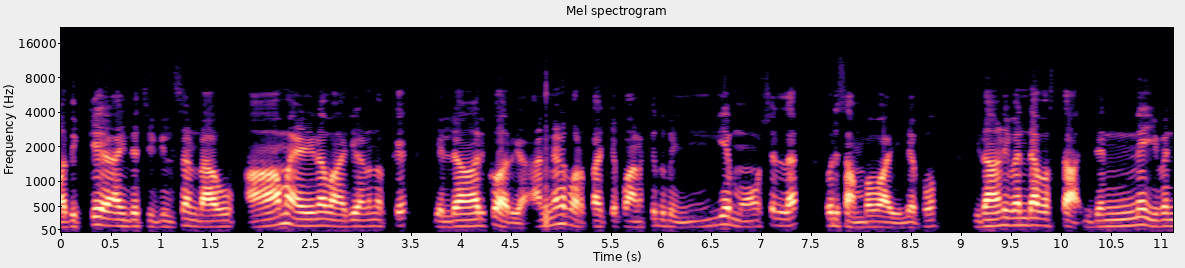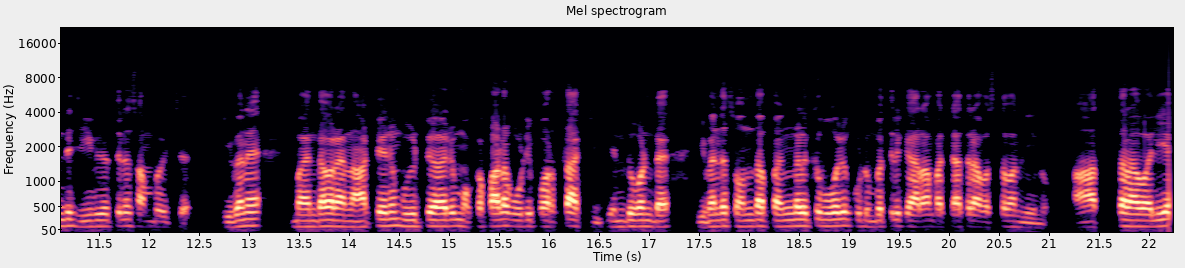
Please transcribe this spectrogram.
പതുക്കെ അതിന്റെ ചികിത്സ ഉണ്ടാവും. ആമ എഴുന്ന മാതിരിയാണെന്നൊക്കെ എല്ലാവർക്കും അറിയാം. അങ്ങനെ പുറത്താക്കിയപ്പോ അനക്കിത് വലിയ മോശമുള്ള ഒരു സംഭവമായില്ലേ അപ്പോൾ ഇതാണ് ഇവന്റെ അവസ്ഥ. ഇതന്നെ ഇവന്റെ ജീവിതത്തിൽ സംഭവിച്ചത്. ഇവനെ എന്താ പറയാ നാട്ടുകാരും വീട്ടുകാരും ഒക്കെപ്പാടെ കൂടി പുറത്താക്കി. എന്തുകൊണ്ട്? ഇവന്റെ സ്വന്തം പെങ്ങൾക്ക് പോലും കുടുംബത്തിൽ കയറാൻ പറ്റാത്തൊരവസ്ഥ വന്നിരുന്നു. അത്ര വലിയ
